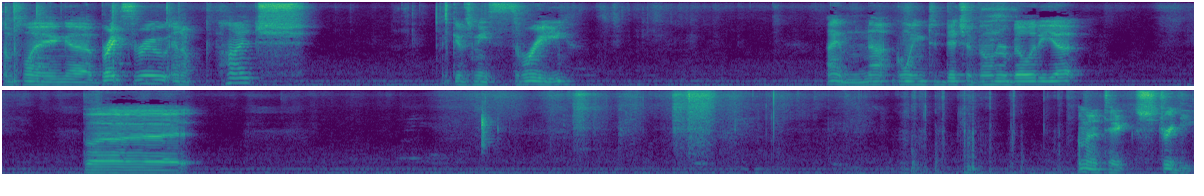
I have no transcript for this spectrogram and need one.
I'm playing uh, breakthrough and a punch. It gives me three. I am not going to ditch a vulnerability yet, but I'm gonna take Striggy.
